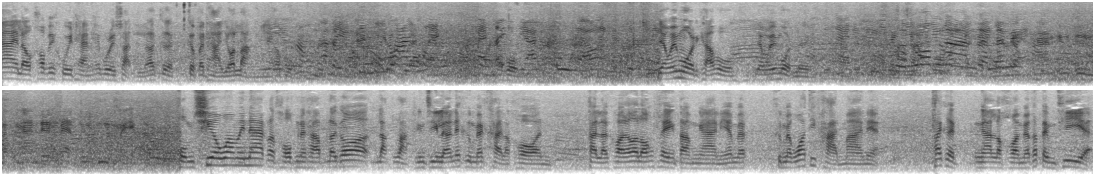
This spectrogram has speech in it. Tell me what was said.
ง่ายเราเข้าไปคุยแทนให้บริษัทแล้วเกิดเกิดปัญหาย้อนหลังนี้ครับผมแต่อย่างที่บอกว่าเขาเป็นไอเดียดูแล้วอะไรเงี้ยยังไม่หมดครับผมยังไม่หมดเลยร่วมงานกันได้ไหมงานอื่นๆแบบงานเดินแบบอื่นๆไหมครับผมเชื่อว่าไม่น่ากระทบนะครับ แล้วก็หลักๆจริง ๆ แล้วเนี่ยคือแม็กถ่ายละครถ่ายละครแล้วก็ร้องเพลงตามงานเนี้ยแม็กคือแม็กว่าที่ผ่านมาเนี่ยถ้าเกิดงานละครแม็กก็เต็มที่อะ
